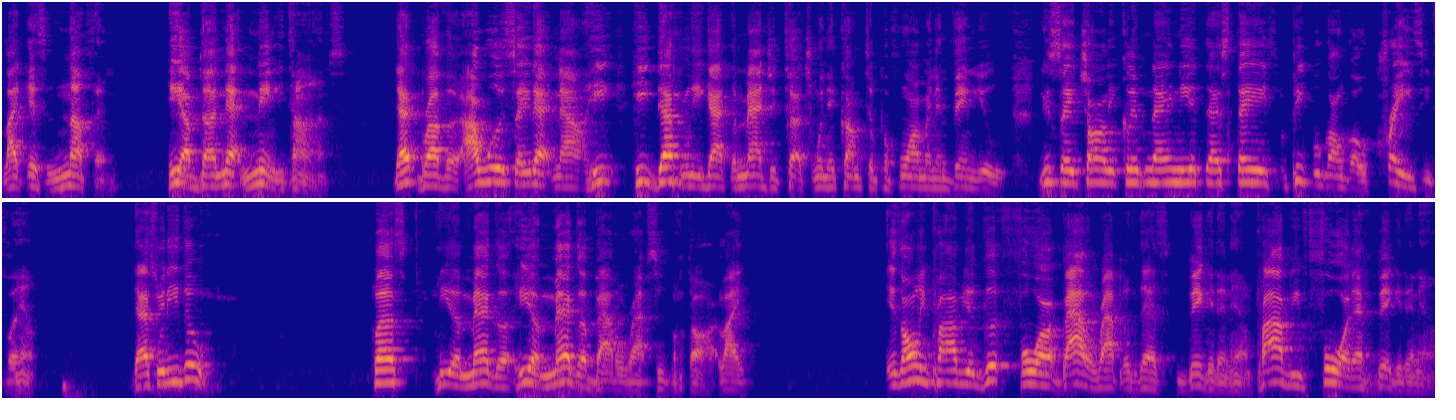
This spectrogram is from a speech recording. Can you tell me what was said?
like it's nothing. He have done that many times. That brother, I would say that now. He he definitely got the magic touch when it comes to performing in venues. You say Charlie Clips name he at that stage, people gonna go crazy for him. That's what he do. Plus, he a mega, he a mega battle rap superstar. Like, it's only probably a good four battle rappers that's bigger than him. Probably four that's bigger than him.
